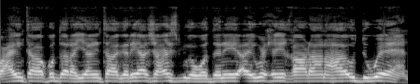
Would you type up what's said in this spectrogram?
waxay intaa ku darayaan in taageerayaasha xisbiga waddani ay wixii qaadhaan ahaa u duween.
